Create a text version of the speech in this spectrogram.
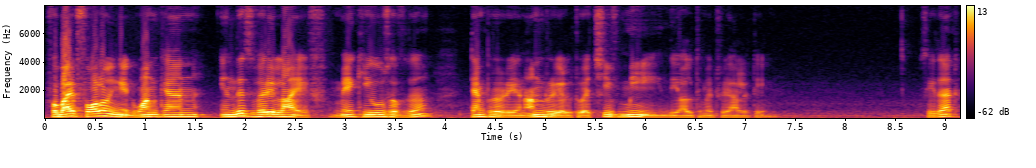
For by following it, one can, in this very life, make use of the temporary and unreal to achieve me, the ultimate reality. See that?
